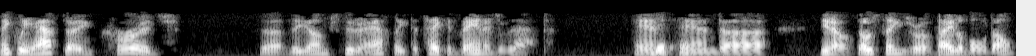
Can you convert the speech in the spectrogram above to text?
I think we have to encourage the the young student athlete to take advantage of that. And Yes, and uh you know, those things are available, don't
